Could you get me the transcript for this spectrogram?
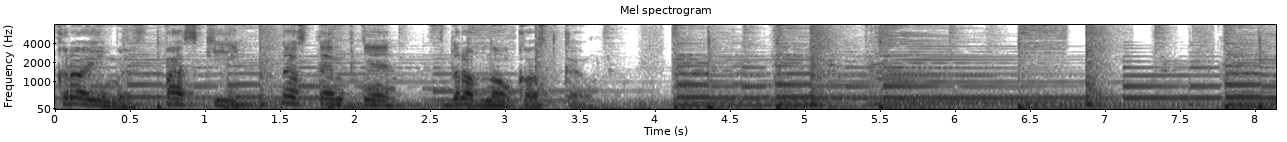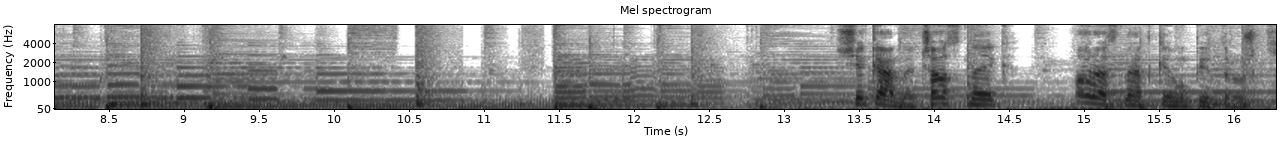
kroimy w paski, następnie w drobną kostkę. Siekamy czosnek oraz natkę pietruszki.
